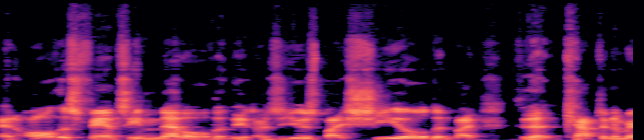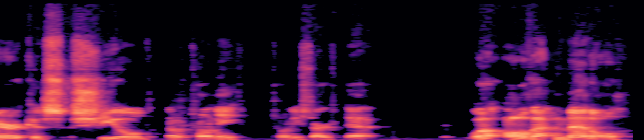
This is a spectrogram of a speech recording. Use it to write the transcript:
and all this fancy metal that is used by Shield and by that Captain America's shield. no, Tony, Tony Stark's dead. Well, all that metal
